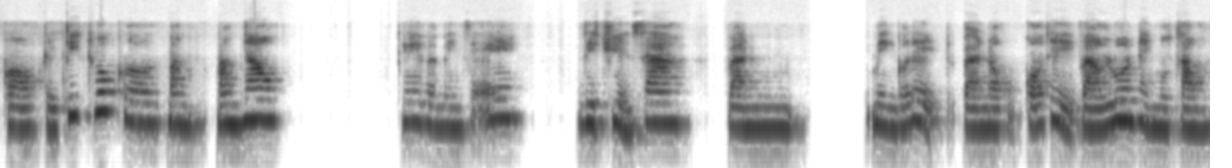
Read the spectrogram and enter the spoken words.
có cái kích thước ờ, bằng bằng nhau. Ok và mình sẽ di chuyển sang và mình có thể và nó cũng có thể vào luôn thành một dòng.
